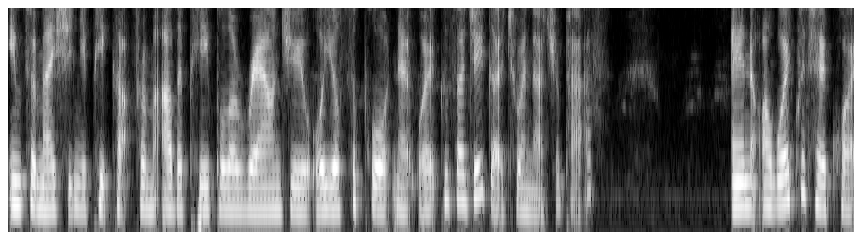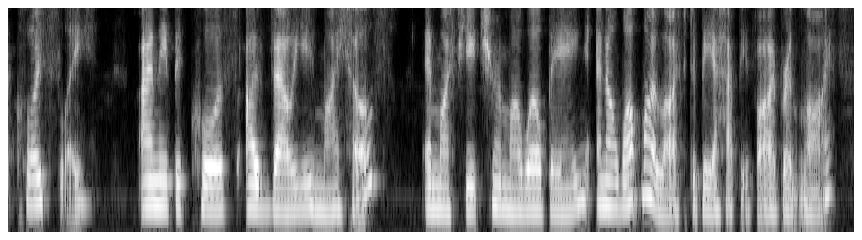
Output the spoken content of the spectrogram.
information you pick up from other people around you or your support network, because I do go to a naturopath and I work with her quite closely, only because I value my health and my future and my well being. And I want my life to be a happy, vibrant life.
